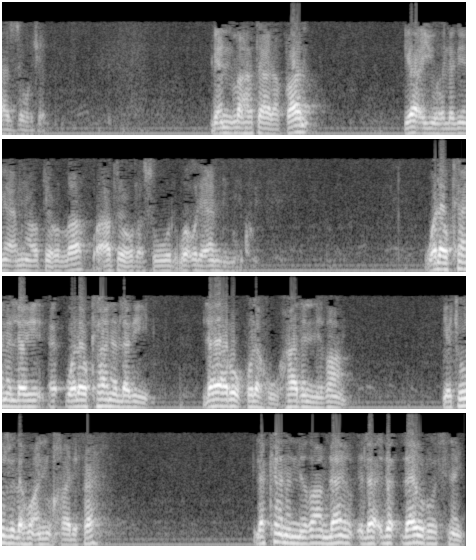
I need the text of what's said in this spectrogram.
عز وجل. لأن الله تعالى قال يا أيها الذين آمنوا أطيعوا الله وأطيعوا الرسول وأولي الأمر منكم. ولو كان الذي ولو كان الذي لا يروق له هذا النظام يجوز له أن يخالفه لكان النظام لا لا, يرضي اثنين.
